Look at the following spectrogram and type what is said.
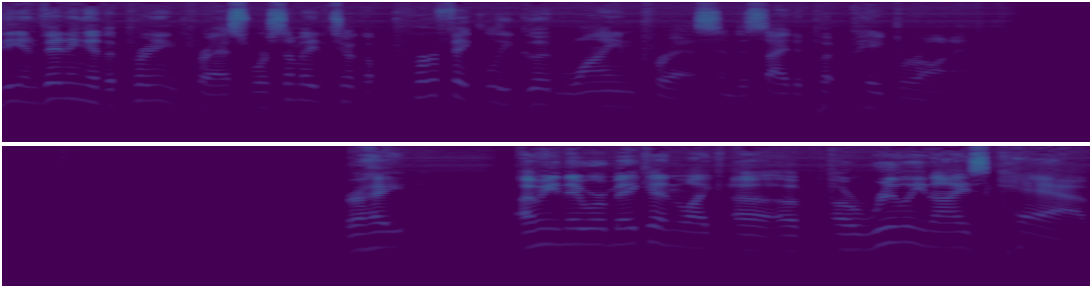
the inventing of the printing press, where somebody took a perfectly good wine press and decided to put paper on it. Right? I mean, they were making like a, a, a really nice cab,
